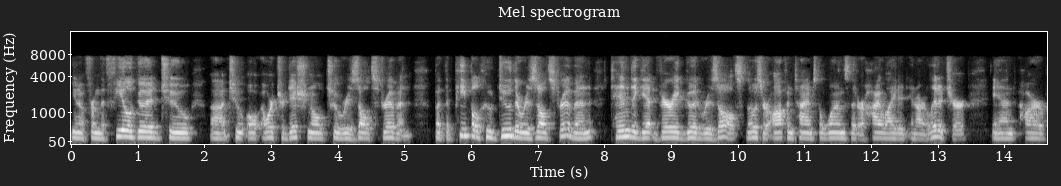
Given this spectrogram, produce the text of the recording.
you know, from the feel good to uh, to or, or, traditional to results driven. But the people who do the results driven tend to get very good results. Those are oftentimes the ones that are highlighted in our literature and are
